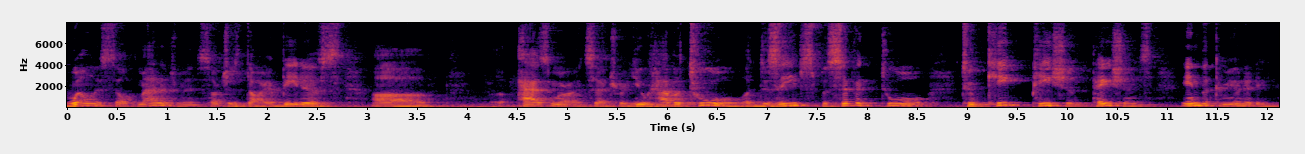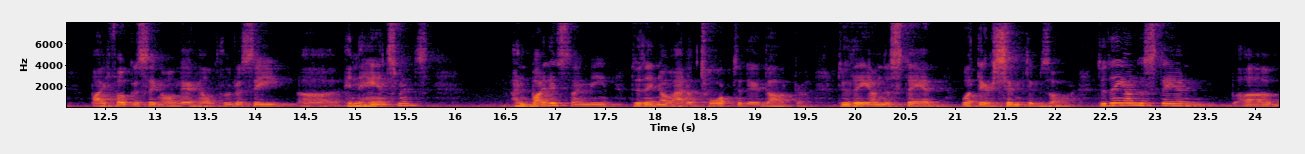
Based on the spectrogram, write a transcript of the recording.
wellness self management, such as diabetes, uh, asthma, etc., you have a tool, a disease specific tool to keep patient, patients in the community by focusing on their health literacy uh, enhancements and by this I mean, do they know how to talk to their doctor? Do they understand what their symptoms are? Do they understand uh,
